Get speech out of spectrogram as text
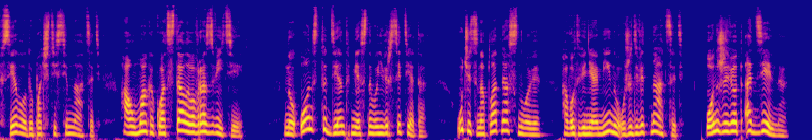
Всеволоду почти семнадцать, а ума как у отсталого в развитии. Но он студент местного университета, учится на платной основе, а вот Вениамину уже 19. Он живет отдельно,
